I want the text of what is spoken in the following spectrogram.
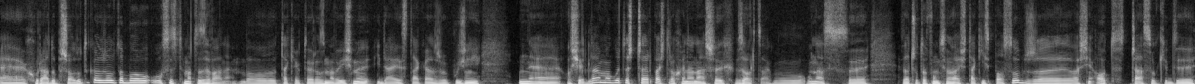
e, hura do przodu, tylko żeby to było usystematyzowane, bo tak jak tutaj rozmawialiśmy, idea jest taka, żeby później inne osiedla mogły też czerpać trochę na naszych wzorcach, bo u nas zaczęło to funkcjonować w taki sposób, że właśnie od czasu, kiedy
